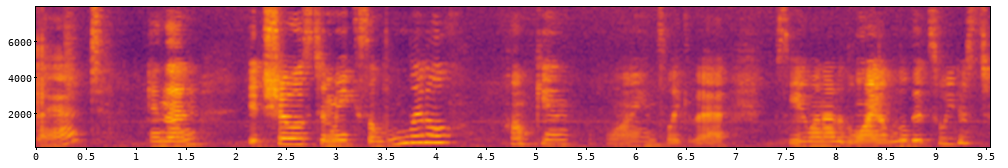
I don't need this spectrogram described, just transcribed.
that. And then it shows to make some little pumpkin lines like that. See, I went out of the line a little bit, so we just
